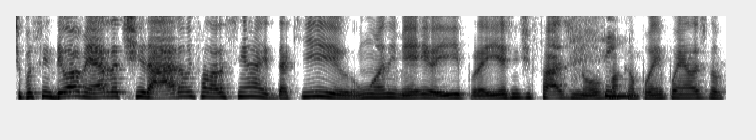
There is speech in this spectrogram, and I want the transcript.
tipo assim, deu a merda, tiraram e falaram assim: ai, daqui um ano e meio aí, por aí, a gente faz de novo Sim. uma campanha e põe ela de novo.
